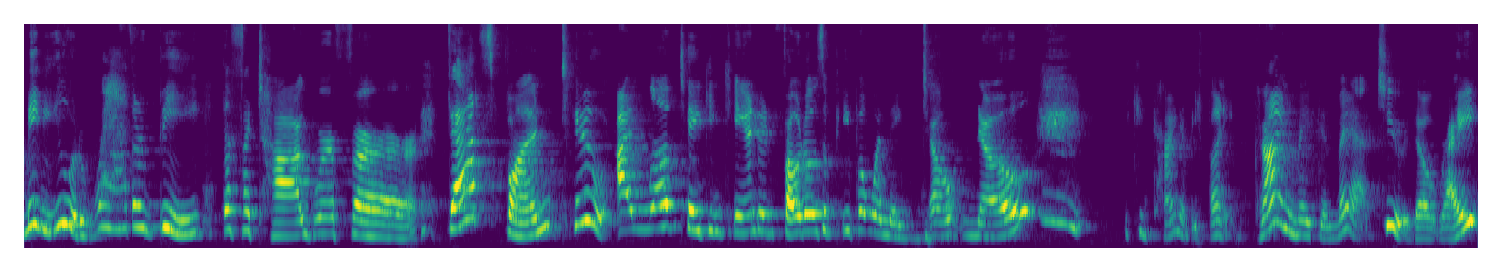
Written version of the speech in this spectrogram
maybe you would rather be the photographer. That's fun too. I love taking candid photos of people when they don't know. It can kind of be funny, kind of make them mad too, though, right?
